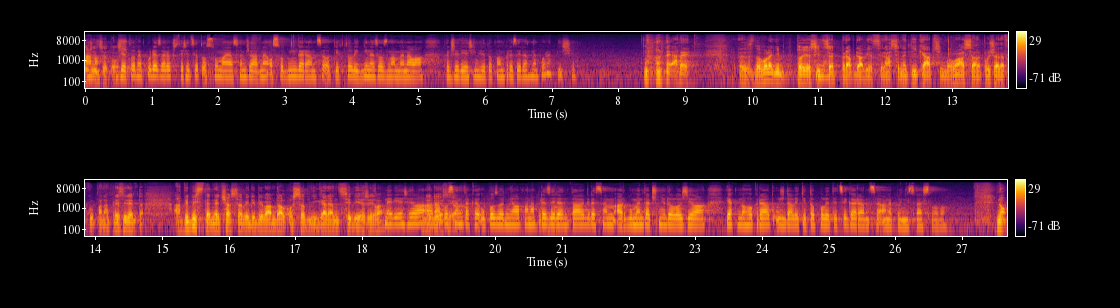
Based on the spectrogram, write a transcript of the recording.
Ano, 48. že to nepůjde za rok 48 a já jsem žádné osobní garance od těchto lidí nezaznamenala, takže věřím, že to pan prezident nepodepíše. No ne, ale s dovolením, to je sice no. pravda věc, která se netýká přímo vás, ale požadavku pana prezidenta. A vy byste Nečasovi, kdyby vám dal osobní garanci, věřila? Nevěřila, a na to Nevěřila. jsem také upozornila pana prezidenta, kde jsem argumentačně doložila, jak mnohokrát už dali tito politici garance a neplní své slovo. No,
